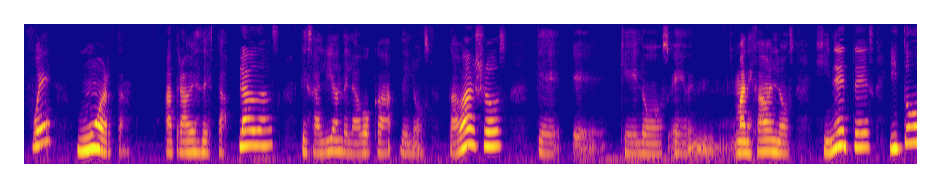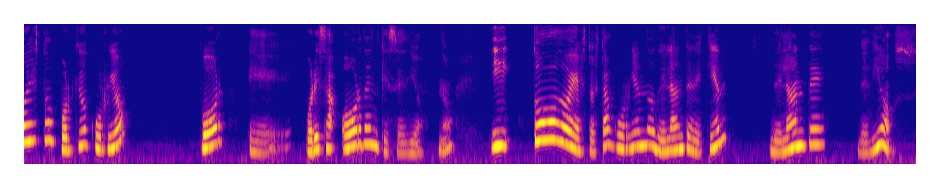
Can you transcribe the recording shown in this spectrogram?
fue muerta a través de estas plagas que salían de la boca de los caballos, que, eh, que los eh, manejaban los jinetes. Y todo esto, ¿por qué ocurrió? Por, eh, por esa orden que se dio, ¿no? Y todo esto está ocurriendo delante de quién? Delante de Dios.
